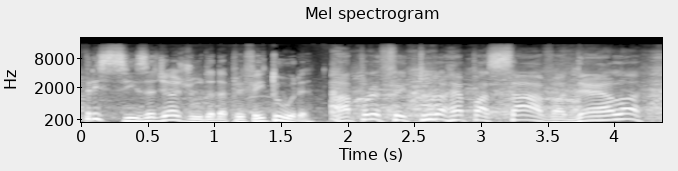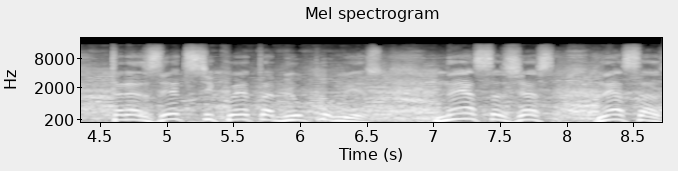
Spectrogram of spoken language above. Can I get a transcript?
precisa de ajuda da prefeitura. A prefeitura repassava dela 350 mil por mês. Nessa, gest... Nessa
